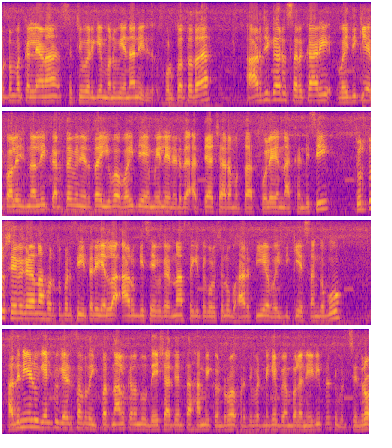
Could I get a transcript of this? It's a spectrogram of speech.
ಕುಟುಂಬ ಕಲ್ಯಾಣ ಸಚಿವರಿಗೆ ಮನವಿಯನ್ನು ನೀಡಿದರು. ಕೋಲ್ಕತ್ತಾದ ಆರ್ಜಿಕರ್ ಸರ್ಕಾರಿ ವೈದ್ಯಕೀಯ ಕಾಲೇಜಿನಲ್ಲಿ ಕರ್ತವ್ಯ ನಿರತ ಯುವ ವೈದ್ಯೆಯ ಮೇಲೆ ನಡೆದ ಅತ್ಯಾಚಾರ ಮತ್ತು ಕೊಲೆಯನ್ನು ಖಂಡಿಸಿ ತುರ್ತು ಸೇವೆಗಳನ್ನು ಹೊರತುಪಡಿಸಿ ಇತರೆ ಎಲ್ಲ ಆರೋಗ್ಯ ಸೇವೆಗಳನ್ನು ಸ್ಥಗಿತಗೊಳಿಸಲು ಭಾರತೀಯ ವೈದ್ಯಕೀಯ ಸಂಘವು ಹದಿನೇಳು ಎಂಟು ಎರಡು ಸಾವಿರದ ಇಪ್ಪತ್ನಾಲ್ಕರಂದು ದೇಶಾದ್ಯಂತ ಹಮ್ಮಿಕೊಂಡಿರುವ ಪ್ರತಿಭಟನೆಗೆ ಬೆಂಬಲ ನೀಡಿ ಪ್ರತಿಭಟಿಸಿದರು.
